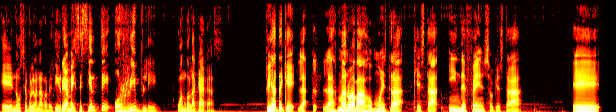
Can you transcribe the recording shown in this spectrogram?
eh, no se vuelvan a repetir. Créanme, se siente horrible cuando la cagas. Fíjate que las manos abajo muestra que está indefenso, que está eh,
